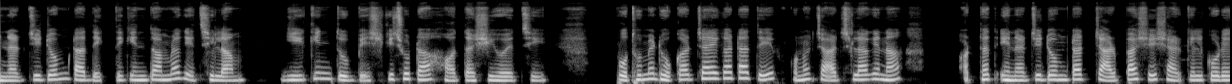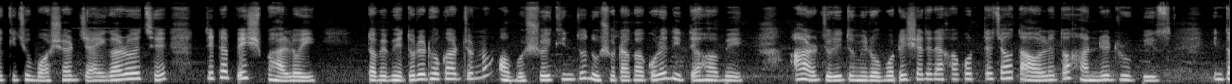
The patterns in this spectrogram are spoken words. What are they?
এনার্জি ডোমটা দেখতে কিন্তু আমরা গেছিলাম, গিয়ে কিন্তু বেশ কিছুটা হতাশি হয়েছি। প্রথমে ঢোকার জায়গাটাতে কোনো চার্জ লাগে না। অর্থাৎ এনার্জি ডোমটার চারপাশে সার্কেল করে কিছু বসার জায়গা রয়েছে, যেটা বেশ ভালোই। তবে ভেতরে ঢোকার জন্য অবশ্যই কিন্তু দুশো টাকা করে দিতে হবে। আর যদি তুমি রোবটের সাথে দেখা করতে চাও, তাহলে তো হান্ড্রেড রুপিস। কিন্তু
